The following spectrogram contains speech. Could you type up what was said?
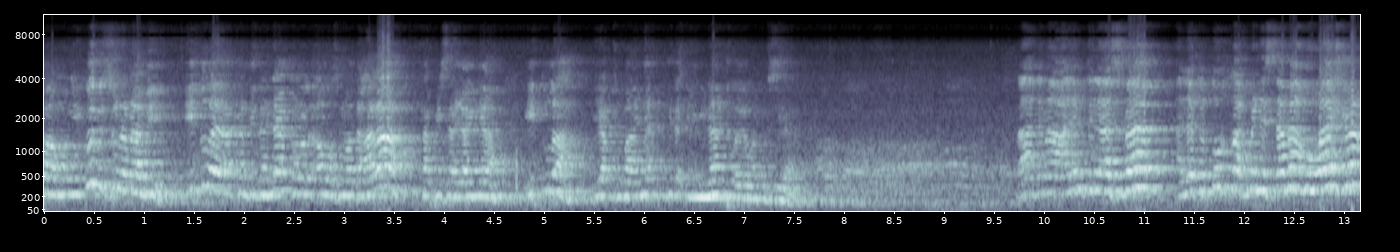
berapa mengikuti sunnah Nabi. Itulah yang akan ditanyakan oleh Allah SWT tapi sayangnya itulah yang banyak tidak diminati oleh manusia. بعد ما علمت الأسباب التي تطلق من السماء مباشر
